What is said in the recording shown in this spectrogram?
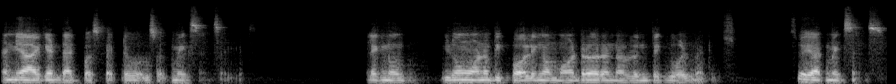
And yeah, I get that perspective also. It makes sense, I guess. Like no, you don't want to be calling a murderer an Olympic gold medalist. So yeah, it makes sense.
